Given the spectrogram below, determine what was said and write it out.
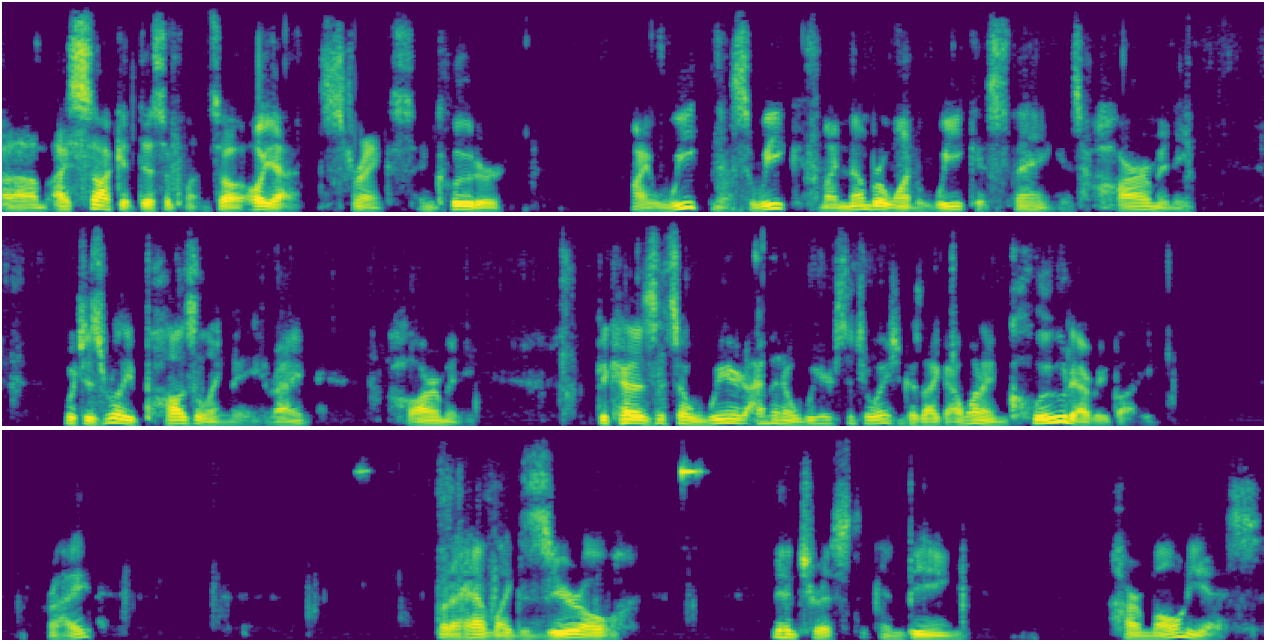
Um, I suck at discipline. So, oh yeah, strengths, includer. My weakness, weak, my number one weakest thing is harmony, which is really puzzling me, right? Harmony. Because it's a weird, I'm in a weird situation because like I want to include everybody, right? But I have like zero interest in being harmonious.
